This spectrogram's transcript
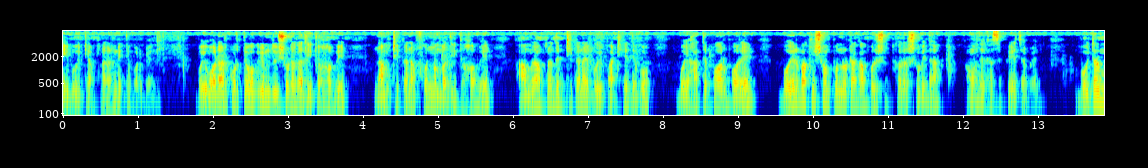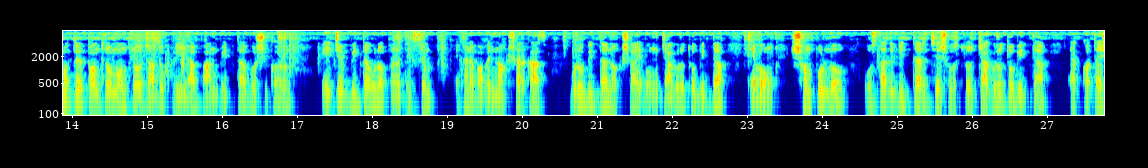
এই বইটি আপনারা নিতে পারবেন। বই অর্ডার করতে অগ্রিম দুইশো টাকা দিতে হবে। নাম, ঠিকানা, ফোন নাম্বার দিতে হবে। আমরা আপনাদের ঠিকানায় বই পাঠিয়ে দেব। বই হাতে পাওয়ার পরে বইয়ের বাকি সম্পূর্ণ টাকা পরিশোধ করার সুবিধা আমাদের কাছে পেয়ে যাবেন। বইটার মধ্যে তন্ত্র, মন্ত্র, জাদুক্রিয়া বানবিদ্যা বশীকরণ এই যে বিদ্যাগুলো আপনারা দেখছেন, এখানে পাবেন নকশার কাজ, গুরুবিদ্যা নকশা এবং জাগ্রত বিদ্যা এবং সম্পূর্ণ ওস্তাদি বিদ্যার যে সমস্ত জাগ্রত বিদ্যা, এক কথায়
